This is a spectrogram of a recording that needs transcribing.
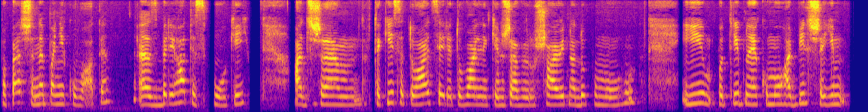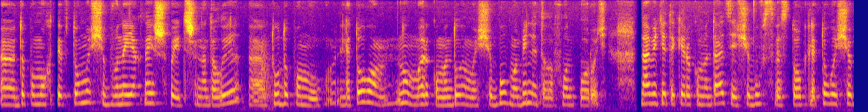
по-перше, не панікувати, зберігати спокій, адже в такій ситуації рятувальники вже вирушають на допомогу, і потрібно якомога більше їм е, допомогти в тому, щоб вони якнайшвидше надали е, ту допомогу. Для того ну, ми рекомендуємо, щоб був мобільний телефон поруч. Навіть є такі рекомендації, щоб був свисток для того, щоб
